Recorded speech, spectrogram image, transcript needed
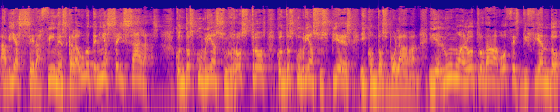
había serafines, cada uno tenía seis alas. Con dos cubrían sus rostros, con dos cubrían sus pies y con dos volaban. Y el uno al otro daba voces diciendo,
